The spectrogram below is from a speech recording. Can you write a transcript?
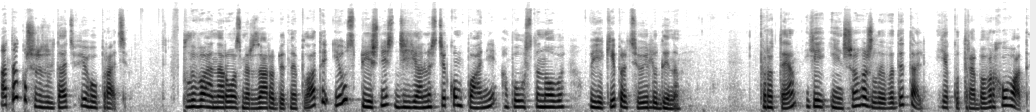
а також результатів його праці. Впливає на розмір заробітної плати і успішність діяльності компанії або установи, у якій працює людина. Проте є й інша важлива деталь, яку треба врахувати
